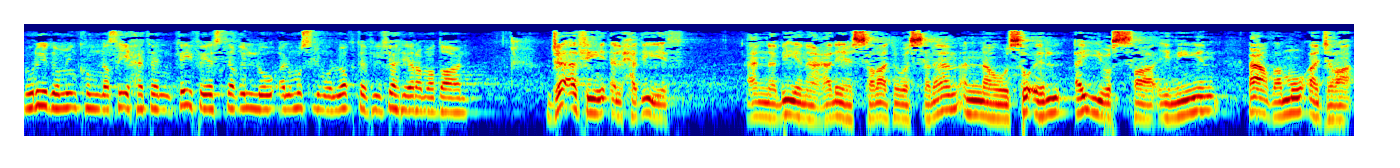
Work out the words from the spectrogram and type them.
نريد منكم نصيحة كيف يستغل المسلم الوقت في شهر رمضان؟ جاء في الحديث عن نبينا عليه الصلاة والسلام أنه سئل أي الصائمين أعظم أجرا؟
